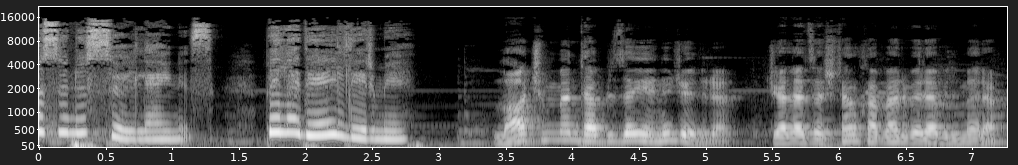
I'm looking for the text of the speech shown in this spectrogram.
Özünüz söyləyiniz. Belə deyildirmi? "Lakin mən Təbrizə yeni gedirəm. Gələcəkdən xəbər verə bilmərəm."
